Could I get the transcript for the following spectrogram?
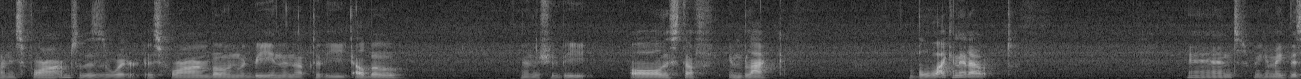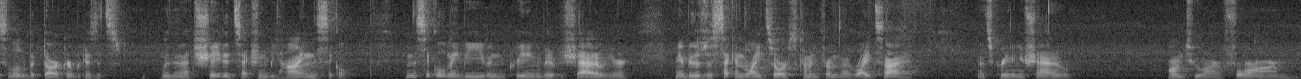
on his forearm. So this is where his forearm bone would be, and then up to the elbow. And there should be all this stuff in black. Blacken it out. And we can make this a little bit darker because it's within that shaded section behind the sickle. And the sickle may be even creating a bit of a shadow here. Maybe there's a second light source coming from the right side That's creating a shadow onto our forearm.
